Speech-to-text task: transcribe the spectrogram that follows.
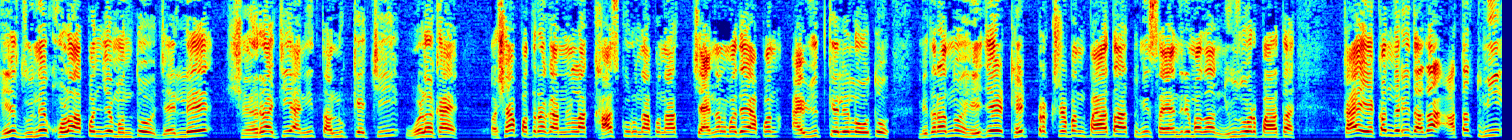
हे जुने खोळं आपण जे म्हणतो ज्याले शहराची आणि तालुक्याची ओळख आहे अशा पत्रकारांना खास करून आपण आज चॅनलमध्ये आपण आयोजित केलेलं होतो. मित्रांनो हे जे थेट प्रक्षेपण पाहता तुम्ही सह्याद्री माझा न्यूजवर पाहता काय एकंदरीत दादा आता तुम्ही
